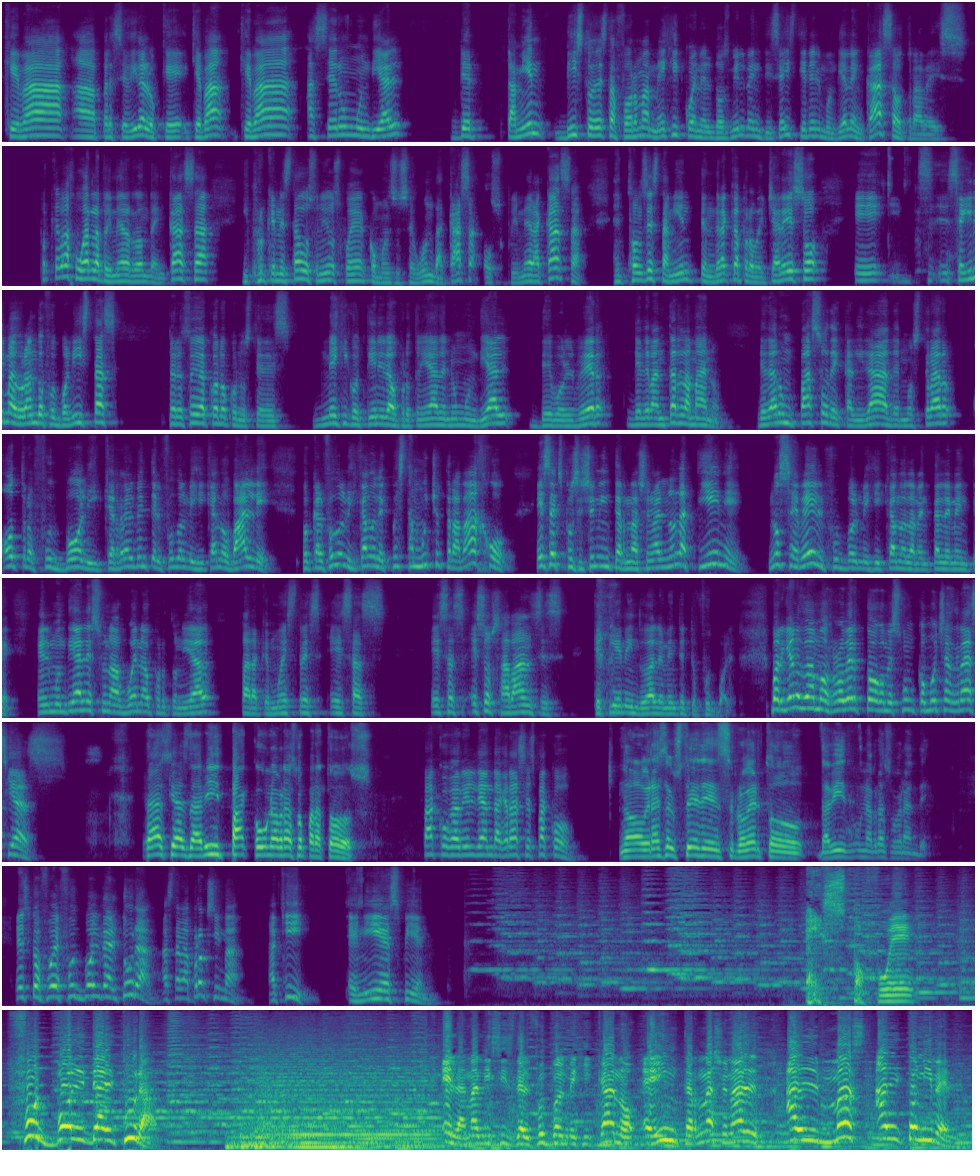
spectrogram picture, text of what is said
que va a precedir a lo que, que, va, que va a ser un mundial de, también visto de esta forma, México en el 2026 tiene el mundial en casa otra vez, porque va a jugar la primera ronda en casa y porque en Estados Unidos juega como en su segunda casa o su primera casa. Entonces también tendrá que aprovechar eso, eh, seguir madurando futbolistas, pero estoy de acuerdo con ustedes. México tiene la oportunidad en un mundial de volver, de levantar la mano de dar un paso de calidad, de mostrar otro fútbol y que realmente el fútbol mexicano vale, porque al fútbol mexicano le cuesta mucho trabajo. Esa exposición internacional no la tiene, no se ve el fútbol mexicano lamentablemente. El Mundial es una buena oportunidad para que muestres esas, esas, esos avances que tiene indudablemente tu fútbol. Bueno, ya nos vamos, Roberto Gómez Junco, muchas gracias. Gracias, David. Paco, un abrazo para todos. Paco Gabriel de Anda, gracias, Paco. No, gracias a ustedes, Roberto, David, un abrazo grande. Esto fue Fútbol de Altura. Hasta la próxima, aquí en ESPN. Esto fue Fútbol de Altura. El análisis del fútbol mexicano e internacional al más alto nivel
